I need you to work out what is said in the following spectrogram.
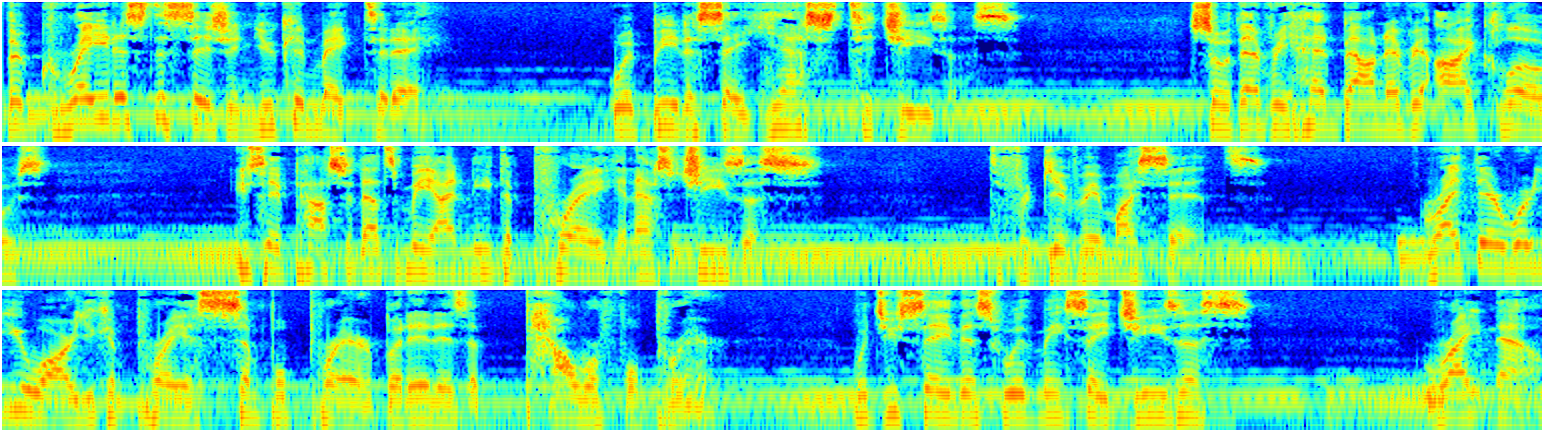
The greatest decision you can make today would be to say yes to Jesus. So, with every head bowed every eye closed, you say, Pastor, that's me. I need to pray and ask Jesus to forgive me my sins. Right there where you are, you can pray a simple prayer, but it is a powerful prayer. Would you say this with me? Say, Jesus, right now,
